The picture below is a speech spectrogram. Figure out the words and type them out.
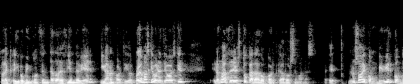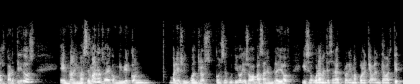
el equipo bien concentrado, defiende bien y gana el partido. El problema es que Valencia Basket no sabe hacer esto cada dos, cada dos semanas. Eh, no sabe convivir con dos partidos en una misma semana, no sabe convivir con varios encuentros consecutivos. Y eso va a pasar en playoff y seguramente será el problema por el que Valencia Basket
